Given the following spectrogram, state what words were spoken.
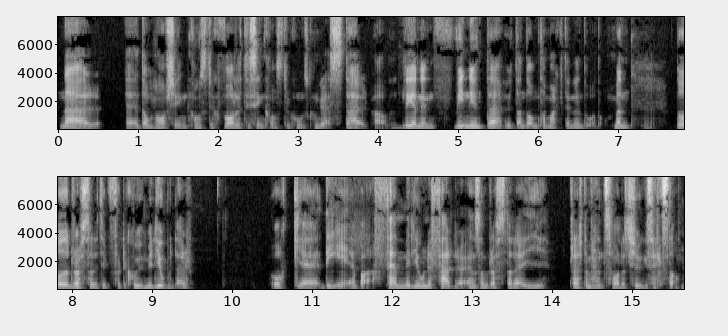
När Eh, de har sin valet till sin konstitutionskongress där ja, Lenin vinner ju inte utan de tar makten ändå. Då. Men mm. Då röstade typ 47 miljoner. Och eh, det är bara 5 miljoner färre än som röstade i presidentvalet 2016.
